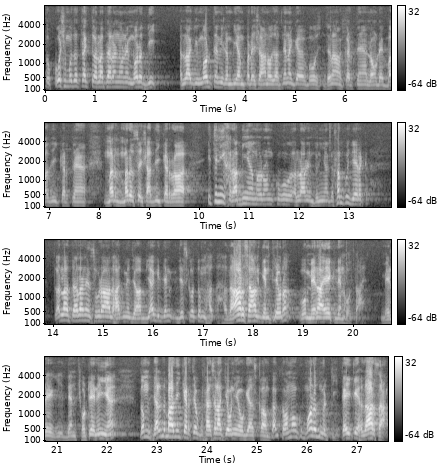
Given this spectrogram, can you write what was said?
तो कुछ मदद तक तो अल्लाह ताला ने उन्हें मोहरत दी। अल्लाह की मोहरतें भी लंबी हम परेशान हो जाते हैं ना कि वो जना करते हैं, लौंडेबाजी करते हैं, मर्द मर्द से शादी कर रहा इतनी खराबियाँ मगर उनको अल्लाह ने दुनिया का सब कुछ दे रखा। तो अल्लाह ताला ने सूरा अल हज में जवाब दिया कि जिन, जिसको तुम हज़ार साल गिनते हो ना, वो मेरा एक दिन होता है। मेरे दिन छोटे नहीं हैं। तुम जल्दबाजी करते हो फैसला क्यों नहीं हो गया इस कौम का? कौमों को मोहलत मिलती है, कई के हज़ार साल।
